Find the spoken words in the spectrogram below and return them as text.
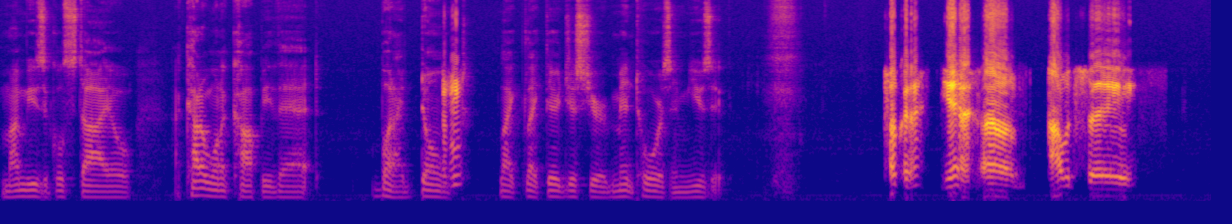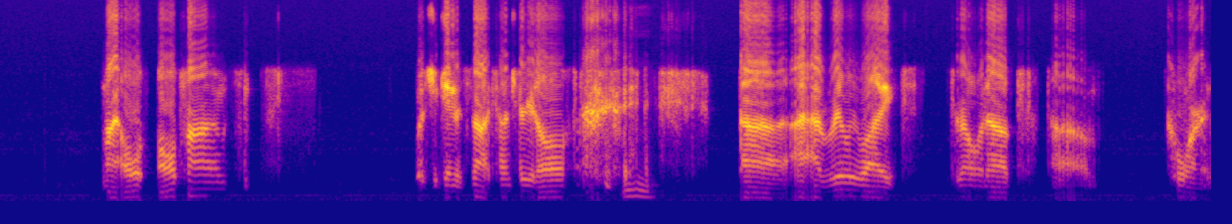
my musical style. I kind of want to copy that, but I don't. Mhm. Like, like they're just your mentors in music. Okay. Yeah. Um, I would say my all all time, which again, it's not country at all. Mhm. uh, I, I really liked growing up um, Korn,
